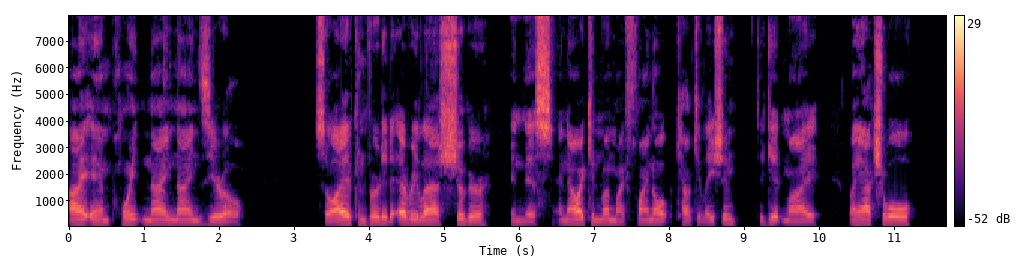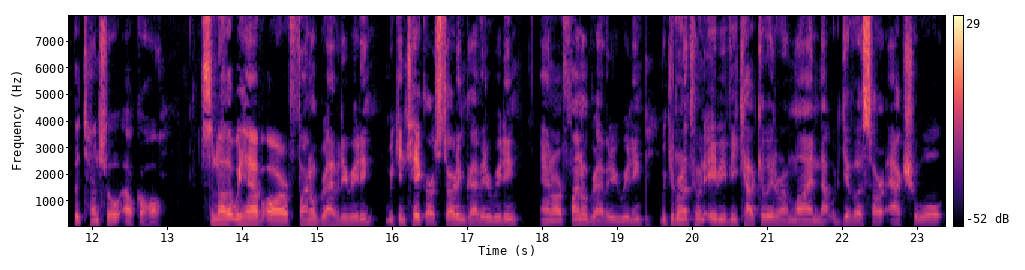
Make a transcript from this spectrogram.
I am 0.990 so I have converted every last sugar in this, and now I can run my final calculation to get my, my actual potential alcohol. So now that we have our final gravity reading, we can take our starting gravity reading and our final gravity reading. We could run it through an ABV calculator online, that would give us our actual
